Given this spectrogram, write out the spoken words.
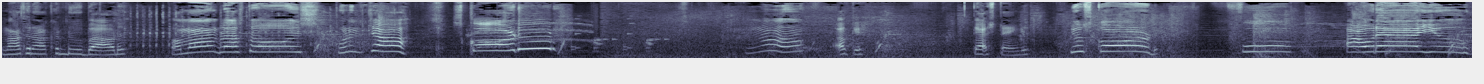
Nothing I can do about it. Come on, Blastoise! Ninja! Score, dude! No. Okay. Gosh dang it. You scored! Fool! How dare you!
